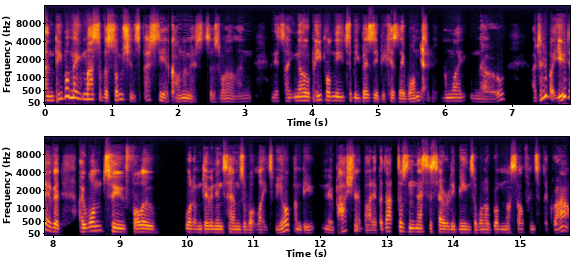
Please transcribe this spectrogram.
and people make massive assumptions, especially economists as well. And, and it's like, no, people need to be busy because they want yeah. to be. I'm like, no. I don't know about you, David. I want to follow what I'm doing in terms of what lights me up and be, you know, passionate about it. But that doesn't necessarily mean I want to run myself into the ground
